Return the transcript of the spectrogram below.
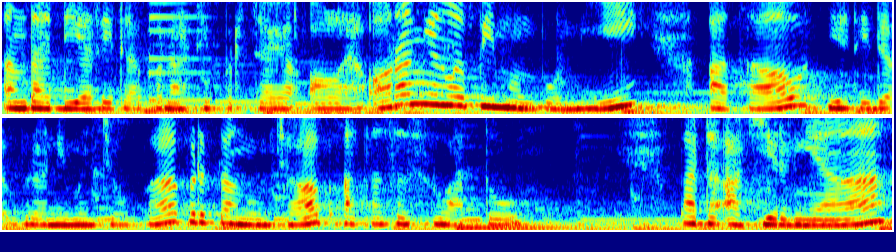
Entah dia tidak pernah dipercaya oleh orang yang lebih mumpuni, atau dia tidak berani mencoba bertanggung jawab atas sesuatu. Pada akhirnya,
